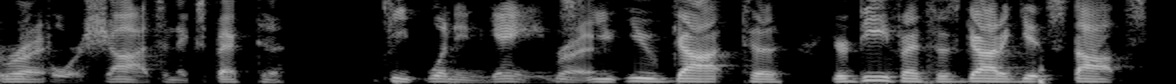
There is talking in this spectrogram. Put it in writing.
Right. 34 shots and expect to keep winning games. Right. You you've got to your defense has got to get stops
